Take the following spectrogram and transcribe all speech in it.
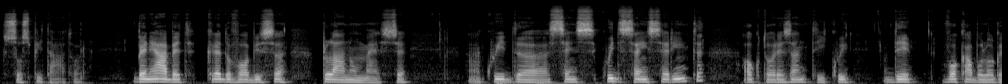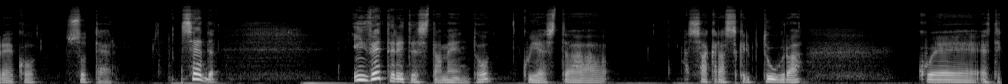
sospitator. Bene habet, credo vobis, eh, planum messe, ah, quid, eh, sens, quid senserint, auctores antiqui de vocabulo greco soter. Sed in vetere testamento, qui est uh, sacra scriptura, quae et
